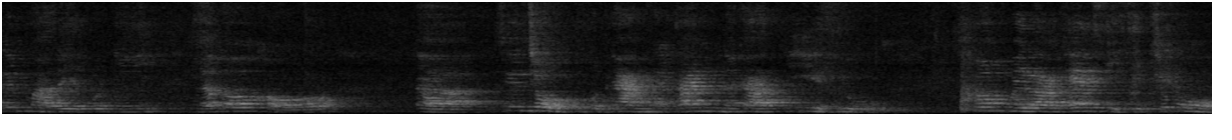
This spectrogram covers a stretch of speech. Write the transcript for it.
ขึ้นมาเรียนวันนี้ แล้วก็ขอ ชื่นชมผลงานของท่านนะคะที่เห็นอยู่ช่วงเวลาแค่ 40 ชั่วโมง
